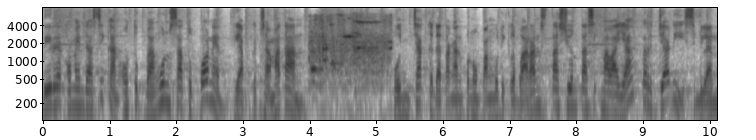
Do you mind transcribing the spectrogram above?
direkomendasikan untuk bangun satu ponet tiap kecamatan. Puncak kedatangan penumpang mudik lebaran stasiun Tasikmalaya terjadi 19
